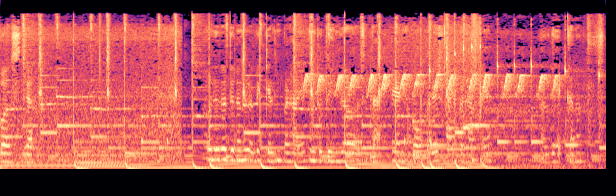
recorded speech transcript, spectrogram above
बस जा उन्हें तो दिन में बिकेल पढ़ाया किंतु तीन जो सीता एन हो करे टाइम पढ़ाते हैं आगे है करना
